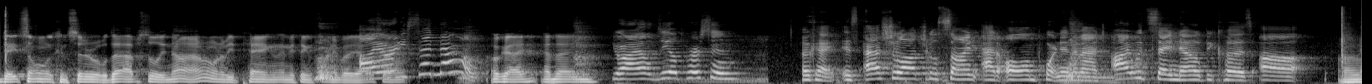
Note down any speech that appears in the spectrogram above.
Date someone with considerable debt? Absolutely not. I don't want to be paying anything for anybody else. I already don't- said no. Okay, and then Your ideal person. Okay, is astrological sign at all important in a match? I would say no because uh, um,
